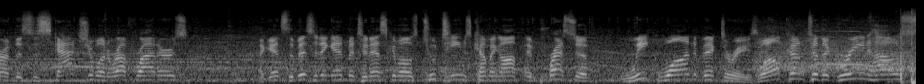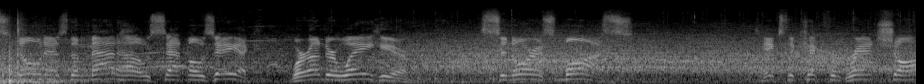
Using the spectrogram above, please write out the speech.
of the Saskatchewan Roughriders against the visiting Edmonton Eskimos. Two teams coming off impressive week one victories. Welcome to the greenhouse known as the Madhouse at Mosaic. We're underway here. Sonoris Moss takes the kick from Grant Shaw.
